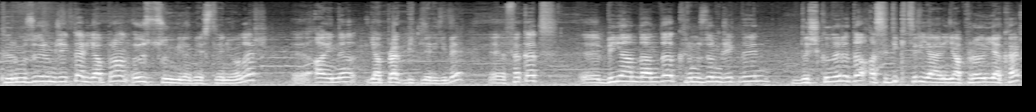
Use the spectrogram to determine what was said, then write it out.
kırmızı örümcekler yaprağın öz suyuyla besleniyorlar. E, aynı yaprak bitleri gibi. E, fakat e, bir yandan da kırmızı örümceklerin dışkıları da asidiktir yani yaprağı yakar.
